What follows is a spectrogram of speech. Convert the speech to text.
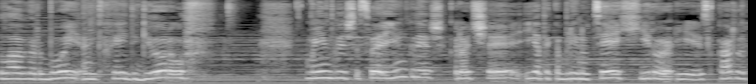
Lover Boy and Hate Girl. My English is very English. Коротше, і я така, блін, це Хіро і Скарлет,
